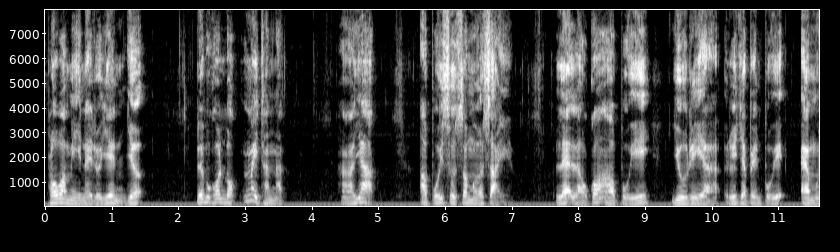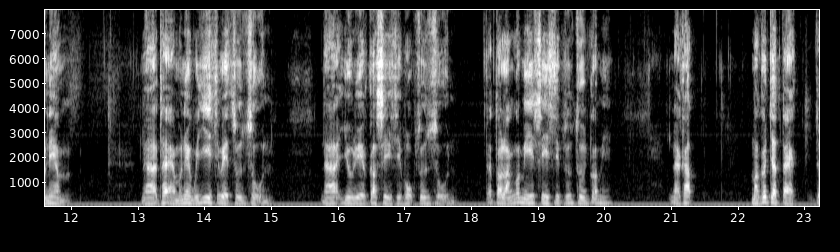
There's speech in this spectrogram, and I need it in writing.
เพราะว่ามีไนโตรเจนเยอะ หรือบางคนบอกไม่ถนัด หายาก เอาปุ๋ยสูตรเสมอใส่ และเราก็เอาปุ๋ยยูเรีย หรือจะเป็นปุ๋ยแอมโมเนียมนะถ้าแอมโมเนียมก็2100นะยูเรียก็ 4600 แต่ตอนหลังก็มี 4000 ก็มี นะครับ มันก็จะแตกเจ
